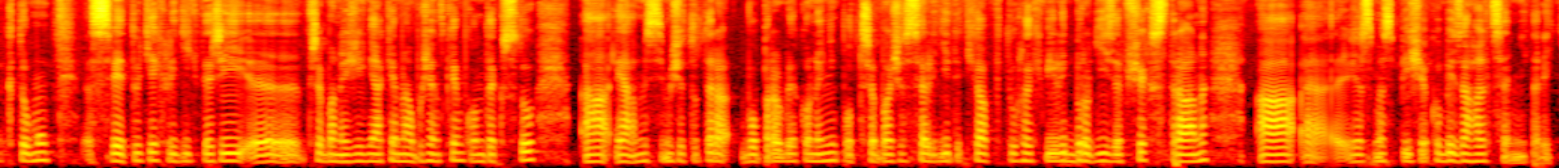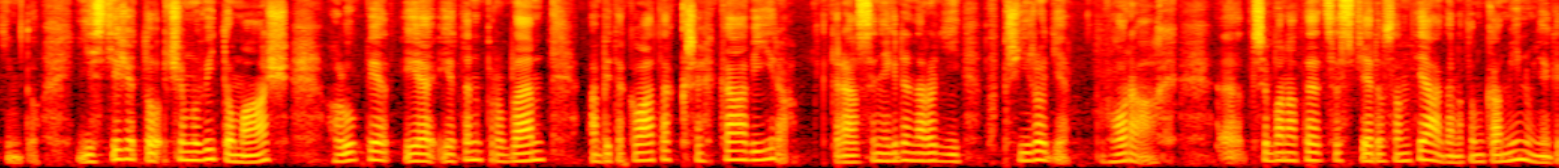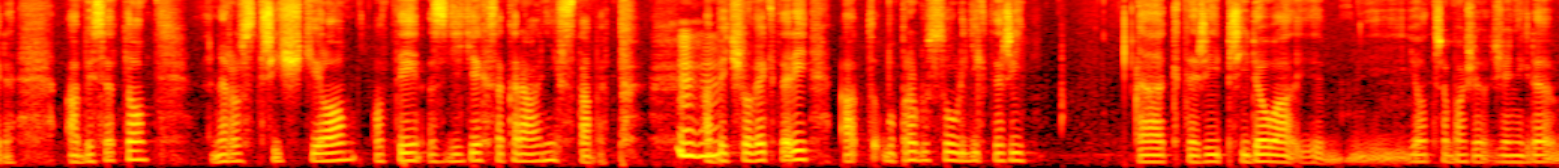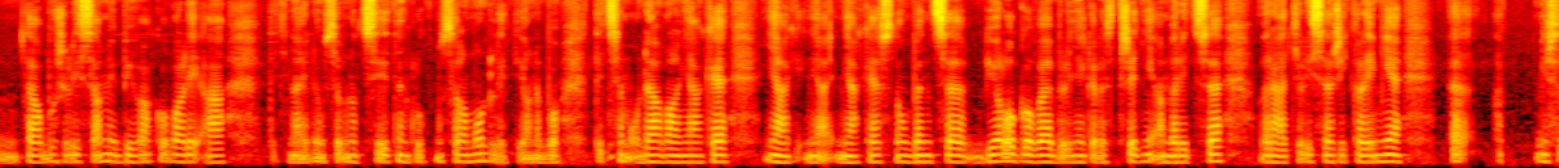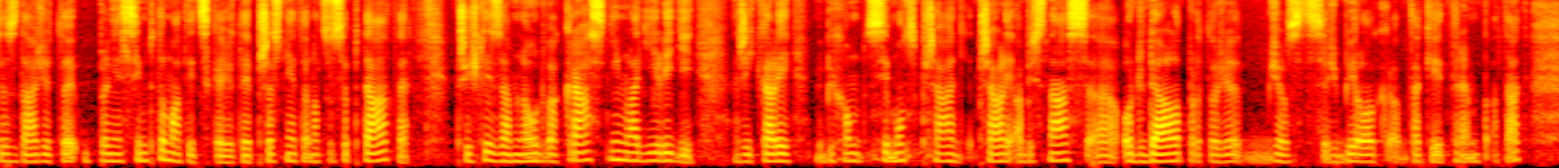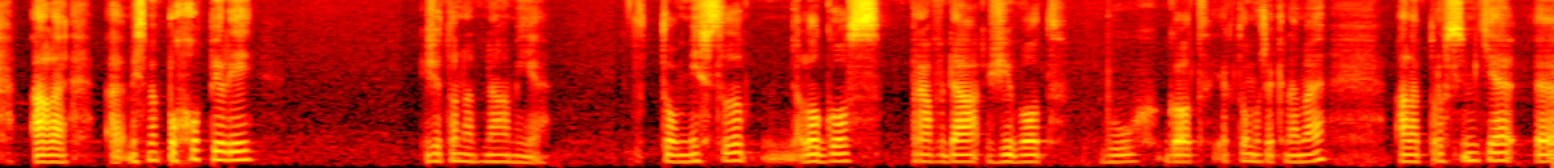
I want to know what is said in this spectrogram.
k tomu světu těch lidí, kteří třeba nežijí v nějakém náboženském kontextu. A já myslím, že to teda opravdu jako není potřeba, že se lidi teďka v tuhle chvíli brodí ze všech stran a že jsme spíš jakoby zahlcení tady tímto. Jistě, že to, o čem mluví Tomáš, hlup je, je, je ten problém, aby taková ta křehká víra, která se někde narodí v přírodě, v horách, eh, třeba na té cestě do Santiago, na tom kamínu někde, aby se to neroztříštilo o ty zdi těch sakrálních staveb. Mm-hmm. Aby člověk, který, a to opravdu jsou lidi, kteří kteří přijdou a jo, třeba, že, že někde tábořili sami, bivakovali a teď najednou se v noci ten kluk musel modlit, jo, nebo teď jsem odával nějaké, nějak, nějaké snoubence, biologové byli někde ve střední Americe, vrátili se, říkali mě, eh, mně se zdá, že to je úplně symptomatické, že to je přesně to, na co se ptáte. Přišli za mnou dva krásní mladí lidi. Říkali, my bychom si moc přáli, přáli abys nás eh, oddal, protože že jsi biolog, taky Trump a tak, ale eh, my jsme pochopili, že to nad námi je. To mysl, logos, pravda, život, Bůh, God, jak tomu řekneme, ale prosím tě, eh,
